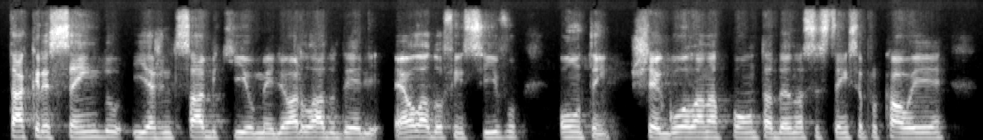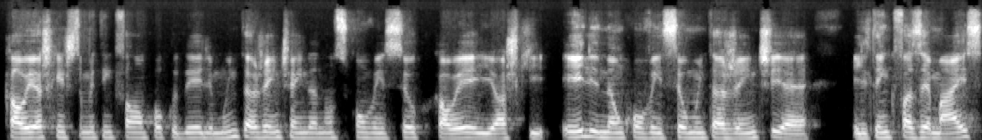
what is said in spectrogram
está crescendo e a gente sabe que o melhor lado dele é o lado ofensivo. Ontem chegou lá na ponta dando assistência para o Cauê. Cauê, acho que a gente também tem que falar um pouco dele. Muita gente ainda não se convenceu com o Cauê e eu acho que ele não convenceu muita gente. É, ele tem que fazer mais,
